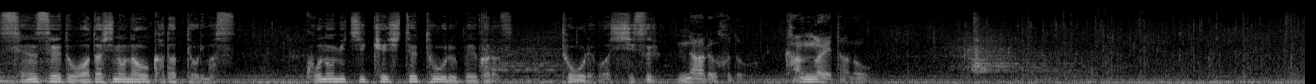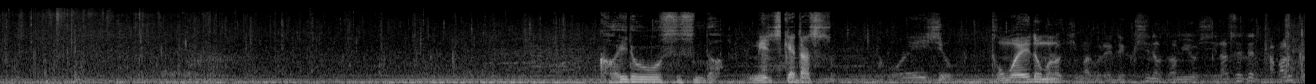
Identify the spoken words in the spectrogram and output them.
先生と私の名を語っております。この道決して通るべからず通れば死する。なるほど。考えたの。街道を進んだ。見つけ出すぞ。これ以上巴どもの気まぐれで櫛の民を死なせてたまるか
